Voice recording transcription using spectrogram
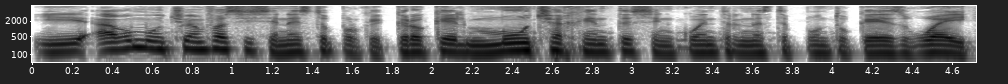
y hago mucho énfasis en esto porque creo que mucha gente se encuentra en este punto que es, güey,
